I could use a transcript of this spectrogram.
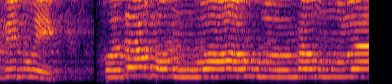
been weak. صدق الله المولى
